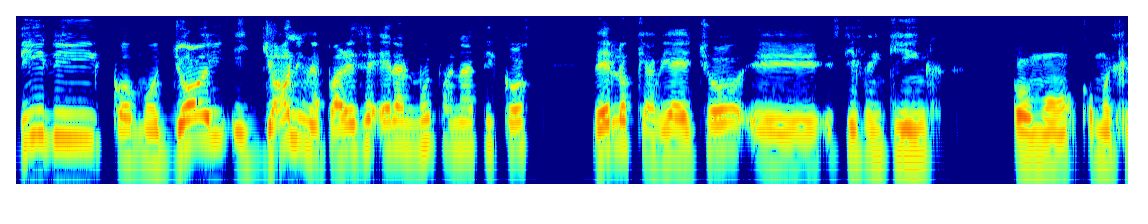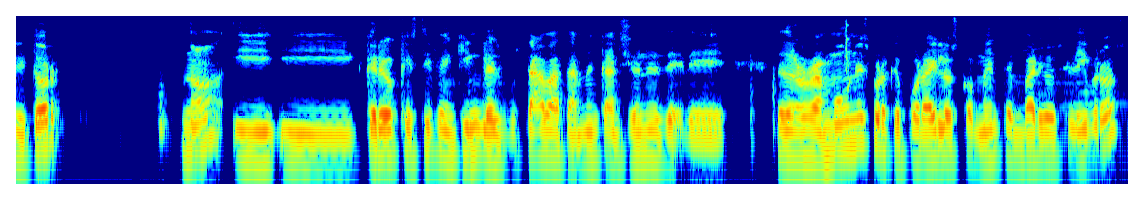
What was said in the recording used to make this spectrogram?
Didi como Joy y Johnny, me parece, eran muy fanáticos de lo que había hecho eh, Stephen King como, como escritor. ¿No? Y, creo que Stephen King les gustaba también canciones de, los Ramones, porque por ahí los comenta en varios libros.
